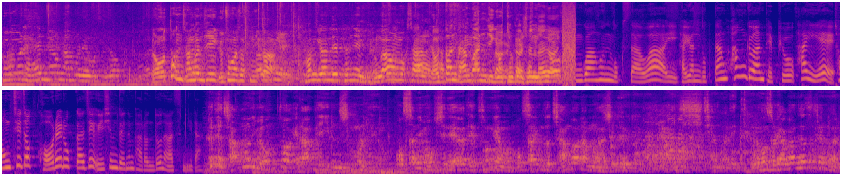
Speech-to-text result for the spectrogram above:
그 부분에 해명 한번 해보세요. 어떤 장관직 요청하셨습니까? 황교안 대표님, 정광훈 목사한테 어떤 장관직 요청하셨나요? 김광훈 목사와 이 자유한국당 황교안 대표 사이에 정치적 거래로까지 의심되는 발언도 나왔습니다. 근데 장로님이 엉뚱하게 나한테 이런 질문을 해요. 목사님 혹시 내가 대통령이면 목사님도 장관 한번 하실래요? 아이씨 정말 그런 소리 하고 앉아서 정말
